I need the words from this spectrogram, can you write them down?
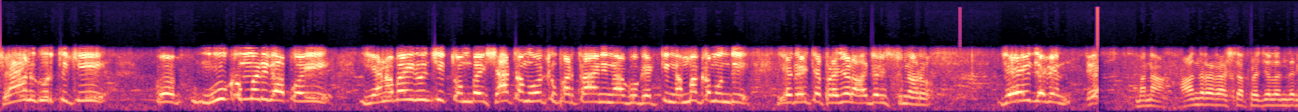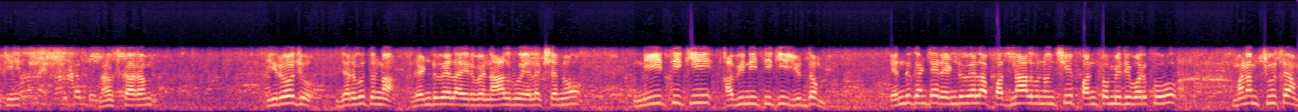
ఫ్యాన్ గుర్తుకి మూకుమ్మడిగా పోయి ఎనభై నుంచి తొంభై శాతం ఓట్లు పడతాయని నాకు గట్టి నమ్మకం ఉంది. ఏదైతే ప్రజలు ఆదరిస్తున్నారో. జై జగన్. మన ఆంధ్ర రాష్ట్ర ప్రజలందరికీ నమస్కారం. ఈరోజు జరుగుతున్న రెండు వేల ఇరవై నాలుగు ఎలక్షను నీతికి అవినీతికి యుద్ధం. ఎందుకంటే రెండు వేల పద్నాలుగు నుంచి పంతొమ్మిది వరకు మనం చూసాం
